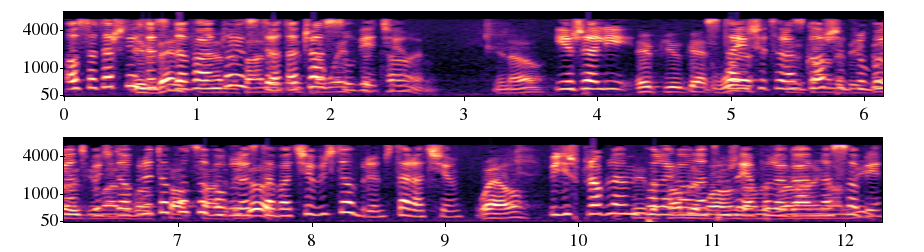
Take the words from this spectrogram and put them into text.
Ostatecznie zdecydowałem, to jest strata czasu, wiecie. Jeżeli stajesz się coraz gorszy, próbując być dobry, to po co w ogóle stawać się być dobrym, starać się? Widzisz, problem polegał na tym, że ja polegałem na sobie.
